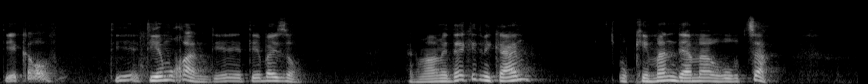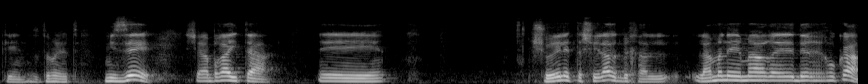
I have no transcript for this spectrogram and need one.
תהיה קרוב, תהיה, תהיה מוכן, תהיה, תהיה באזור. הגמרא מדקת מכאן, וכמאן דאמר הורצה. כן, זאת אומרת, מזה שהברייתא אה, שואלת את השאלה הזאת בכלל, למה נאמר אה, דרך רחוקה?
